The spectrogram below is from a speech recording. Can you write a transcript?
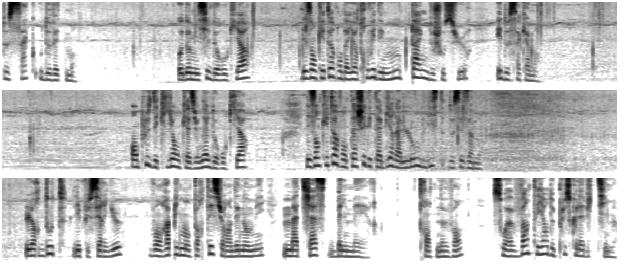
de sacs ou de vêtements. Au domicile de Rukia, les enquêteurs vont d'ailleurs trouver des montagnes de chaussures et de sacs à main. En plus des clients occasionnels de Rukia, les enquêteurs vont tâcher d'établir la longue liste de ses amants. Leurs doutes les plus sérieux vont rapidement porter sur un dénommé Mathias Belmer, 39 ans, soit 21 de plus que la victime.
